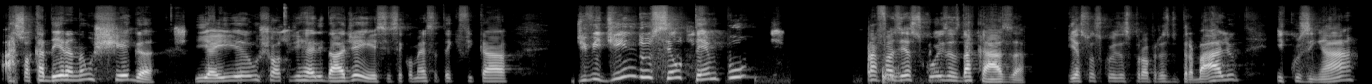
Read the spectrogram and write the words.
A sua cadeira não chega. E aí o choque de realidade é esse. Você começa a ter que ficar dividindo o seu tempo para fazer as coisas da casa e as suas coisas próprias do trabalho, e cozinhar,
